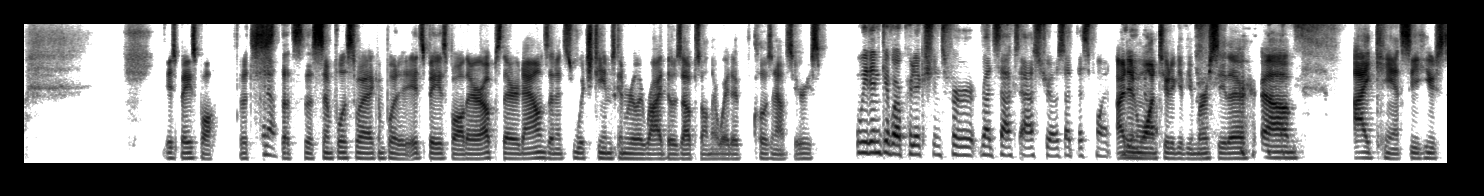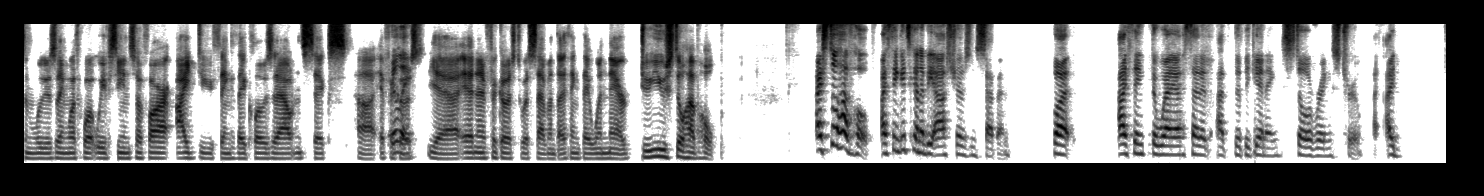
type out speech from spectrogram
It's baseball. That's that's the simplest way I can put it. It's baseball. There are ups, there are downs, and it's which teams can really ride those ups on their way to closing out series we didn't give our predictions for Red Sox Astros at this point. I didn't want to to give you mercy there. Um, I can't see Houston losing with what we've seen so far. I do think they close it out in six. Uh, if it goes, yeah, and if it goes to a seventh, I think they win there. Do you still have hope? I still have hope. I think it's going to be Astros in seven, but I think the way I said it at the beginning still rings true. I, I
